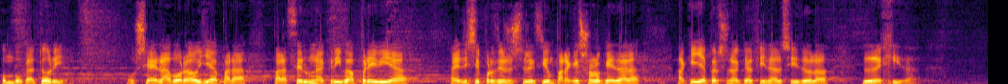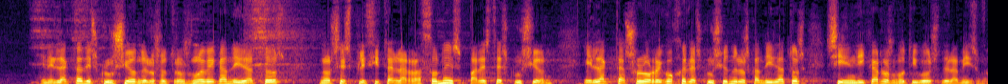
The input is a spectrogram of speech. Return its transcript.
convocatoria? ¿O se ha elaborado ya para, hacer una criba previa en ese proceso de selección para que solo quedara aquella persona que al final ha sido la elegida? En el acta de exclusión de los otros nueve candidatos no se explicitan las razones para esta exclusión. El acta solo recoge la exclusión de los candidatos sin indicar los motivos de la misma.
